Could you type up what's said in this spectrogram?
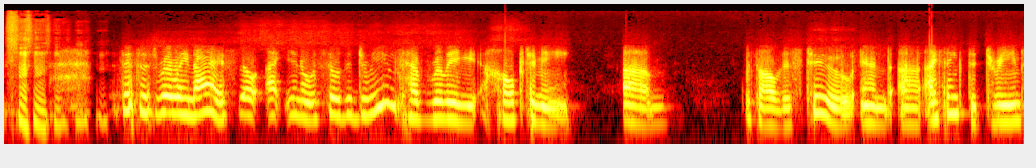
this is really nice. So I, you know, so the dreams have really helped me um, with all this too. And uh, I think the dreams,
